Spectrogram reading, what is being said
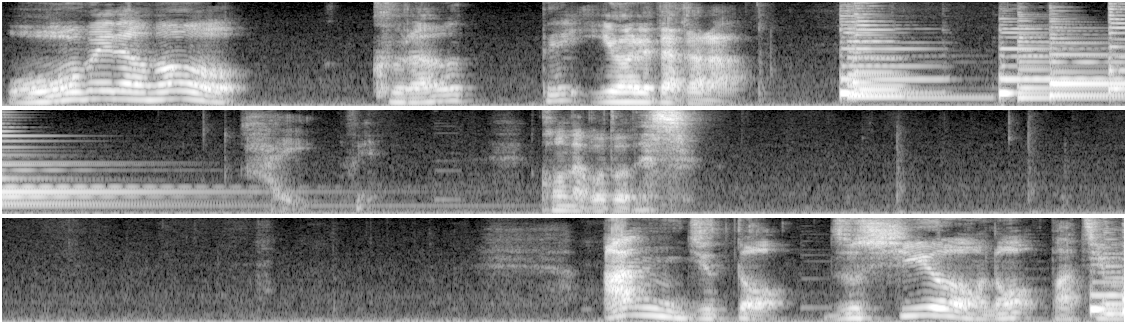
大目玉を食らうって言われたから。はい。こんなことです。アンジュとズシ用のパチモン。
